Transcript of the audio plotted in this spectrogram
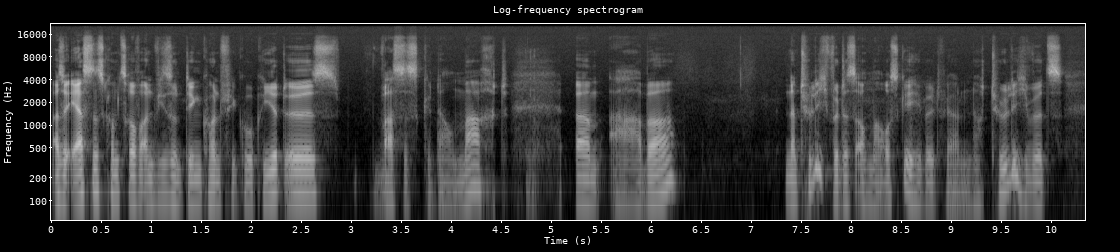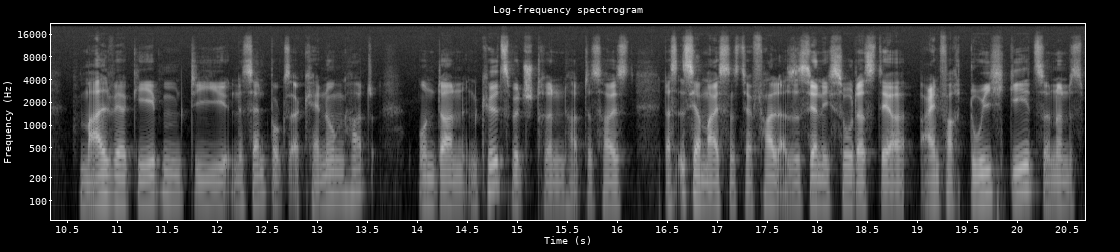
also erstens kommt es darauf an, wie so ein Ding konfiguriert ist, was es genau macht. Ähm, aber natürlich wird es auch mal ausgehebelt werden. Natürlich wird es Malware geben, die eine Sandbox-Erkennung hat und dann einen Killswitch drin hat. Das heißt, das ist ja meistens der Fall. Also es ist ja nicht so, dass der einfach durchgeht, sondern das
